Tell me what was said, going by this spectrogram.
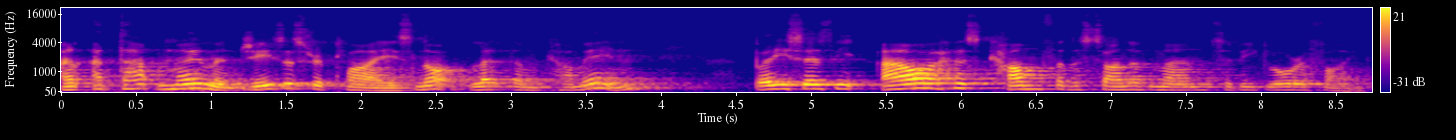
And at that moment, Jesus replies, not let them come in, but he says, the hour has come for the Son of Man to be glorified.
